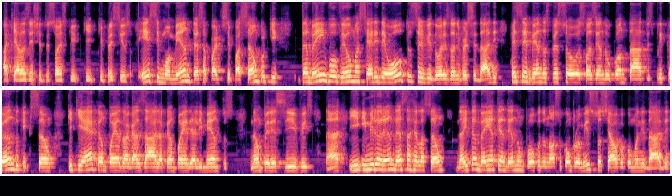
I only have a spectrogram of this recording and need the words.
aquelas instituições que, que, que precisam. Esse momento, essa participação, porque também envolveu uma série de outros servidores da universidade recebendo as pessoas, fazendo o contato, explicando o que, que são, o que, que é a campanha do agasalho, a campanha de alimentos não perecíveis, né? e, e melhorando essa relação né? e também atendendo um pouco do nosso compromisso social com a comunidade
